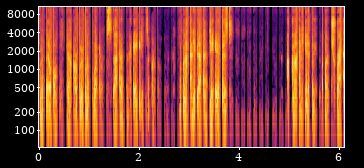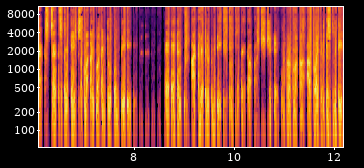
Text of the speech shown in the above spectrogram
and I remember website pages on. When I get ideas, I might get a, a track sent to me. Somebody might do a beat, and I hear the beat. I'm like, oh shit, none of my, I like this beat,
